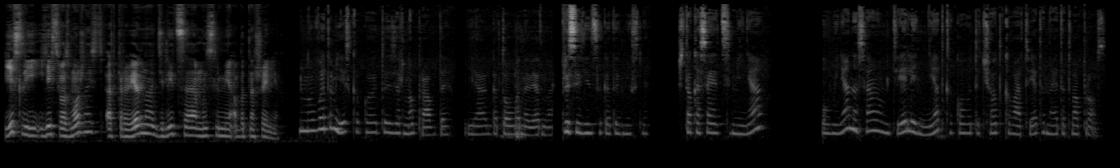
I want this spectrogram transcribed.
если есть возможность откровенно делиться мыслями об отношениях. Ну, в этом есть какое-то зерно правды. Я готова, наверное, присоединиться к этой мысли. Что касается меня, у меня на самом деле нет какого-то четкого ответа на этот вопрос.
